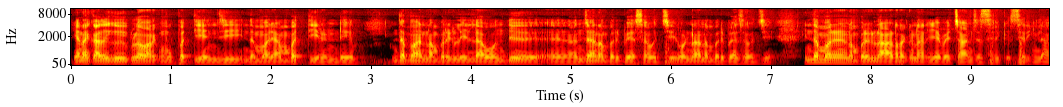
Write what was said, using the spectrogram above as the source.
எனக்கு அதுக்குள்ளே வரக்கு முப்பத்தி அஞ்சு இந்த மாதிரி ஐம்பத்தி ரெண்டு இந்த மாதிரி நம்பர்கள் இல்லை வந்து அஞ்சாம் நம்பர் பேச வச்சு ஒன்றாம் நம்பர் பேச வச்சு இந்த மாதிரியான நம்பர்கள் ஆடுறதுக்கு நிறையவே சான்சஸ் இருக்குது சரிங்களா?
